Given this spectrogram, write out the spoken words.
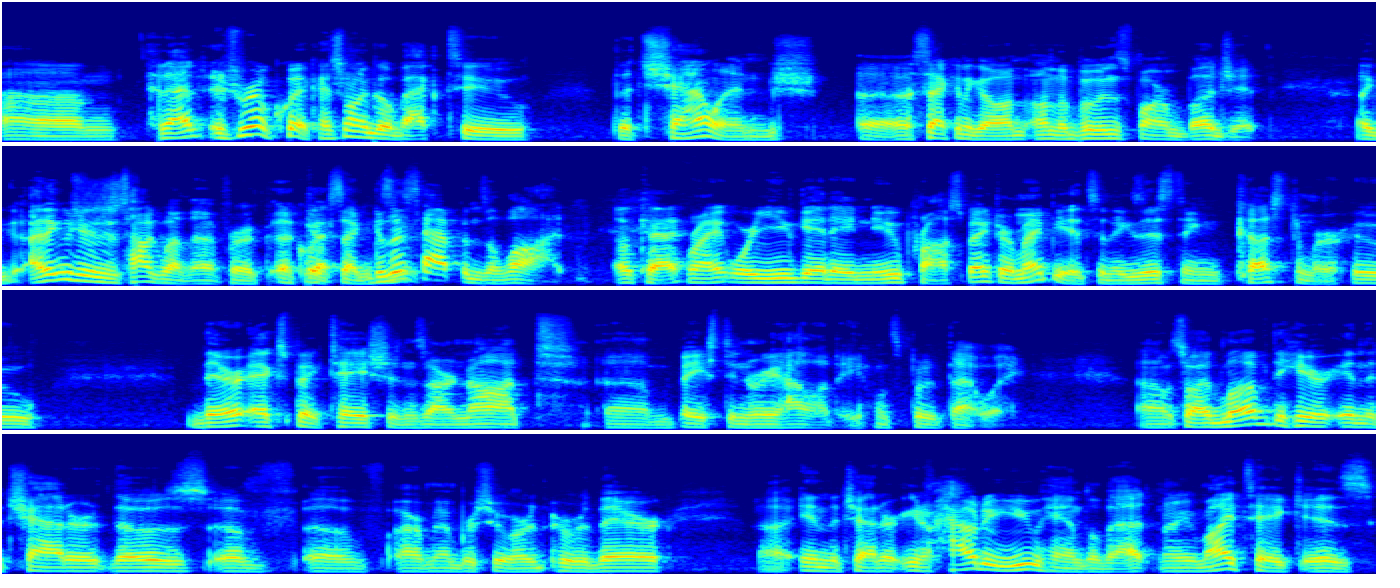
Um, And I, it's real quick. I just want to go back to the challenge uh, a second ago on, on the Boone's Farm budget. Like, I think we should just talk about that for a, a quick Okay. second because this happens a lot, okay. right? Where you get a new prospect, or maybe it's an existing customer who their expectations are not um, based in reality. Let's put it that way. Uh, so I'd love to hear in the chatter those of, of our members who are who are there uh, in the chatter. You know, how do you handle that? I mean, my take is,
